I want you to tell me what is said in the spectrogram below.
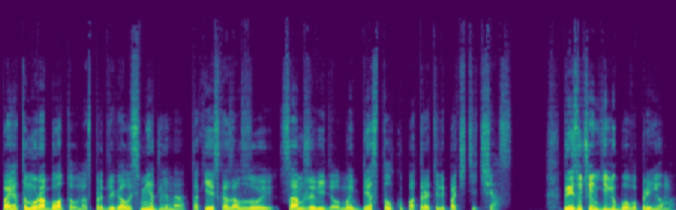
Поэтому работа у нас продвигалась медленно, так я и сказал Зои. Сам же видел, мы без толку потратили почти час. При изучении любого приема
